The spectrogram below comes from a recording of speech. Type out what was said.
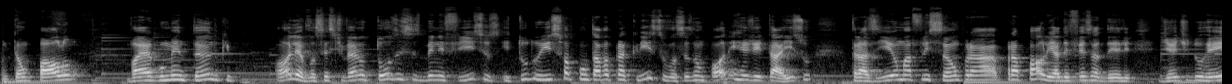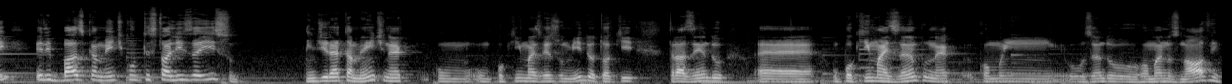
Então Paulo vai argumentando que olha, vocês tiveram todos esses benefícios e tudo isso apontava para Cristo, vocês não podem rejeitar isso. Trazia uma aflição para Paulo e a defesa dele diante do rei, ele basicamente contextualiza isso indiretamente, né, com um pouquinho mais resumido. Eu estou aqui trazendo é, um pouquinho mais amplo, né, como em, usando Romanos 9.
